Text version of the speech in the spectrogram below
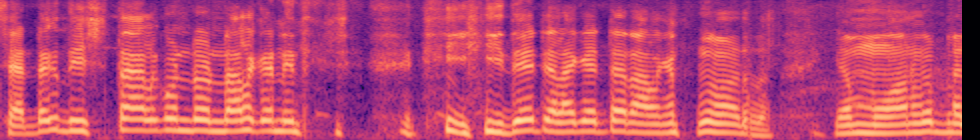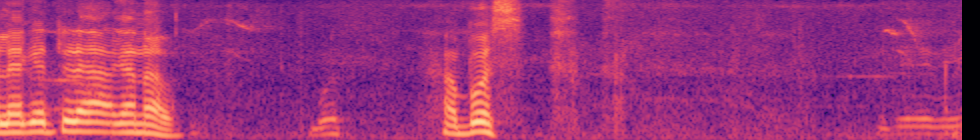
చెడ్డకు దిష్టి తాగకుండా ఉండాలి కానీ ఇదేటి ఎలా కట్టారు అలాగని వాడదు ఏం మోనగా భలే కట్టాడు అలాగన్నావు బస్. బస్. అంటే ఇది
